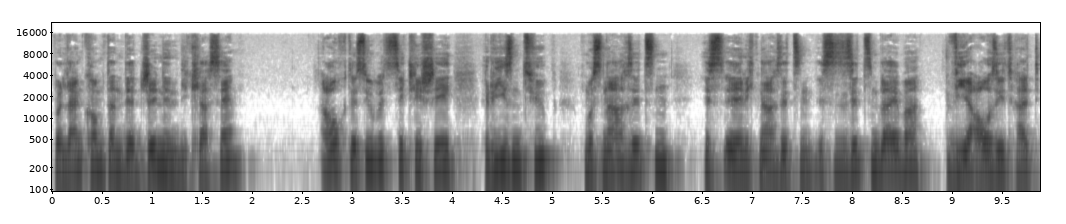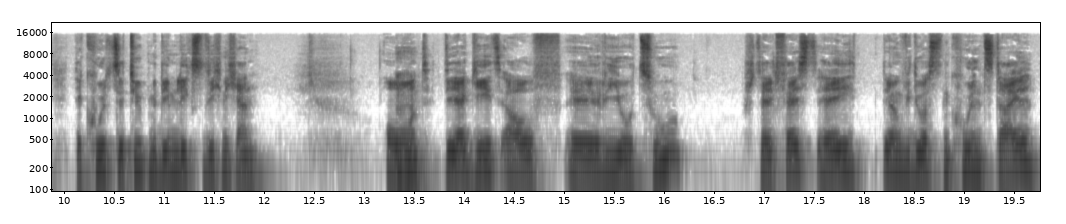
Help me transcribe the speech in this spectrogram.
weil dann kommt dann der Jin in die Klasse. Auch das übelste Klischee, Riesentyp, muss nachsitzen, ist äh, nicht nachsitzen, ist ein Sitzenbleiber. Wie er aussieht, halt der coolste Typ, mit dem legst du dich nicht an. Und mhm. der geht auf äh, Rio zu, stellt fest, hey, irgendwie du hast einen coolen Style,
